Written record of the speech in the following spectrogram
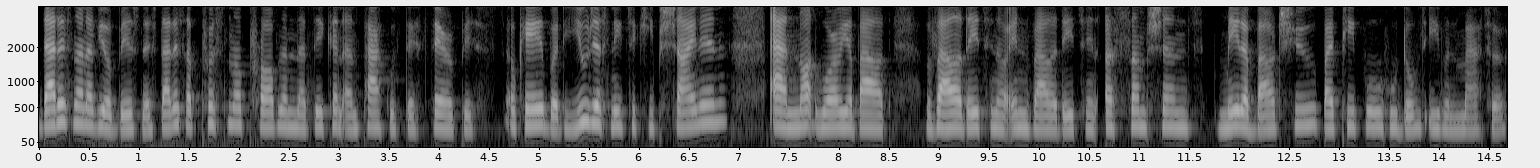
That is none of your business. That is a personal problem that they can unpack with their therapist, okay? But you just need to keep shining and not worry about validating or invalidating assumptions made about you by people who don't even matter.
